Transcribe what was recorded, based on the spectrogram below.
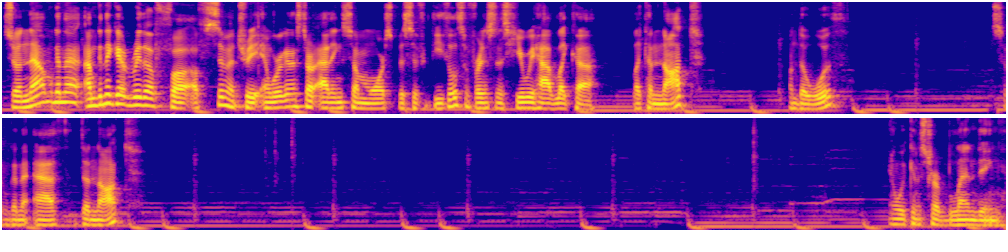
So now I'm gonna I'm gonna get rid of uh, of symmetry, and we're gonna start adding some more specific details. So for instance, here we have like a like a knot on the wood. So I'm gonna add the knot. And we can start blending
